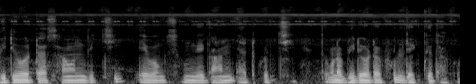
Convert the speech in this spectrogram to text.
ভিডিওটা সাউন্ড দিচ্ছি এবং সঙ্গে গান অ্যাড করছি। তোমরা ভিডিওটা ফুল দেখতে থাকো।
